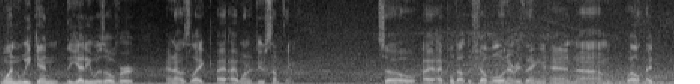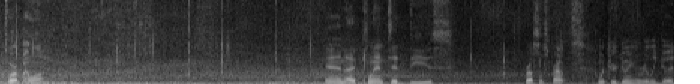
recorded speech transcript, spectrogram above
one weekend the Yeti was over, and I was like, I, I want to do something. So I, I pulled out the shovel and everything, and um, well, I tore up my lawn. And I planted these Brussels sprouts, which are doing really good.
